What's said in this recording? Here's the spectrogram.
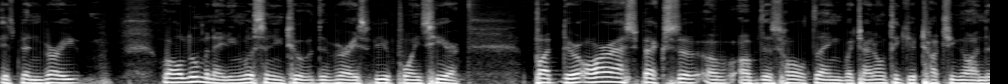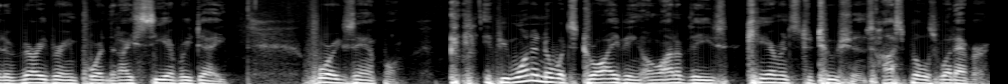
It's been very well illuminating listening to the various viewpoints here. But there are aspects of, of, of, this whole thing which I don't think you're touching on that are very, very important that I see every day. For example, if you want to know what's driving a lot of these care institutions, hospitals, whatever,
